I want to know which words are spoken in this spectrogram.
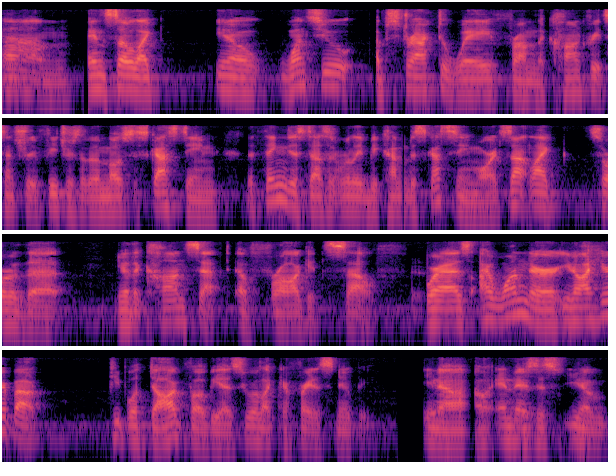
Um, and so like, you know, once you abstract away from the concrete sensory features that are the most disgusting, the thing just doesn't really become disgusting anymore. It's not like sort of the, you know, the concept of frog itself. Whereas I wonder, you know, I hear about people with dog phobias who are like afraid of Snoopy, you know, and there's this, you know,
